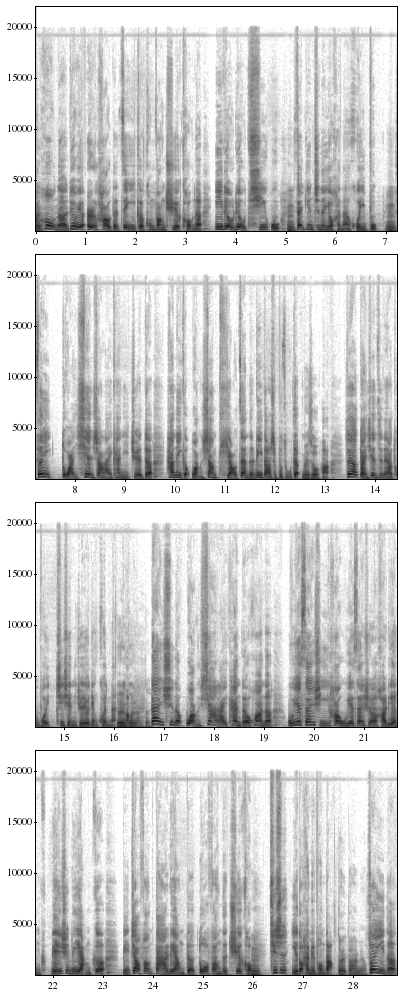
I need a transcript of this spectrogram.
然后呢，六月二号的这一个空方缺口呢，一六六七五，三天之内又很难回补。嗯，所以。短线上来看，你觉得它那个往上挑战的力道是不足的，没错哈，所以要短线之内要突破基线，你觉得有点困难，有点困难，对。但是呢，往下来看的话呢，五月三十一号、五月三十二号两连续两个比较放大量的多方的缺口，嗯，其实也都还没碰到，对，都还没有。所以呢。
